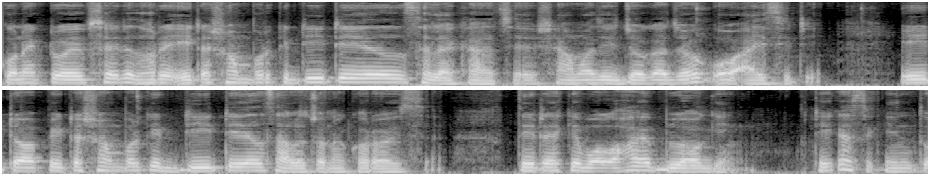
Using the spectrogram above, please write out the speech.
কোনো একটা ওয়েবসাইটে ধরো এটা সম্পর্কে ডিটেলসে লেখা আছে, সামাজিক যোগাযোগ ও আইসিটি এই টপিকটা সম্পর্কে ডিটেলস আলোচনা করা হয়েছে। তো এটাকে বলা হয় ব্লগিং ঠিক আছে? কিন্তু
